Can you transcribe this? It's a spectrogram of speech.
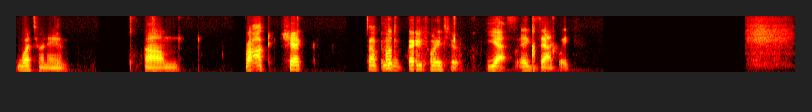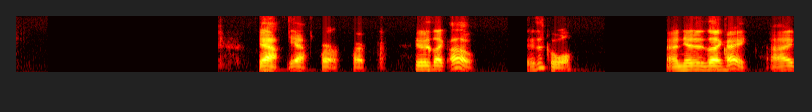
what's her name? Um, Rock Chick, something. Twenty two. Yes, exactly. Yeah, yeah, her, her. He was like, "Oh, this is cool," and he was like, "Hey, I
